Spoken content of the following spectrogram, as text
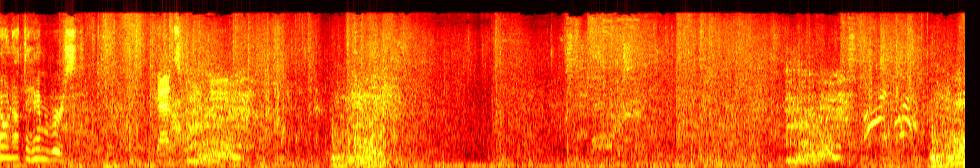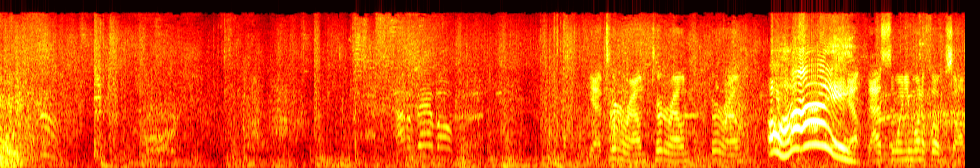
No, not the hammer burst. That's what I need. Out! Yeah, turn around, turn around, turn around. Oh, hi. Yep, that's the one you want to focus on.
